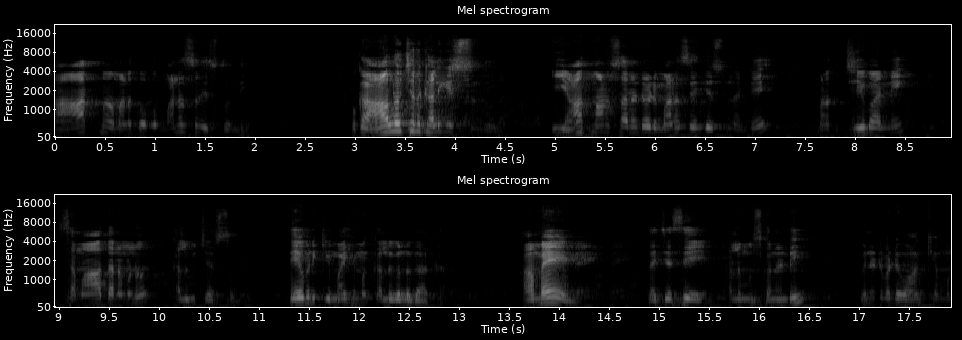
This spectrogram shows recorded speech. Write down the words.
ఆ ఆత్మ మనకు ఒక మనస్సును ఇస్తుంది. ఒక ఆలోచన కలిగిస్తుంది. ఈ ఆత్మానుసారమైనటువంటి మనసు ఏం చేస్తుందంటే మనకు జీవాన్ని సమాధానమును కలుగు చేస్తుంది. దేవునికి మహిమ కలుగును గాక. ఆమె దయచేసి కళ్ళు మూసుకోనండి. విన్నటువంటి వాక్యము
